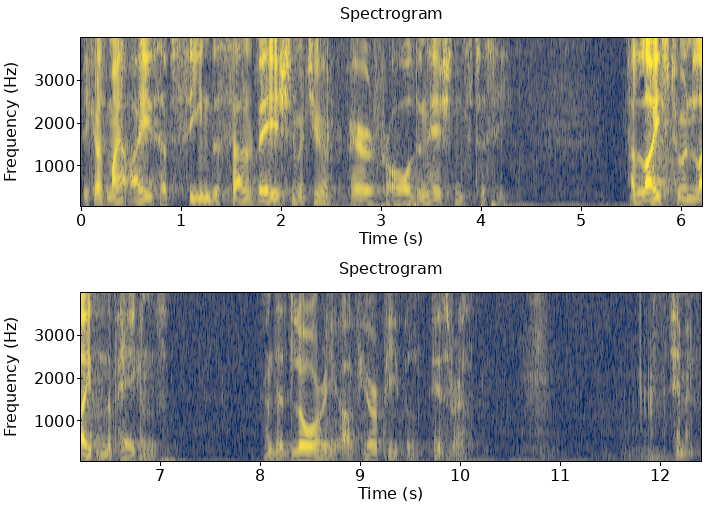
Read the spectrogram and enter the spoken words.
because my eyes have seen the salvation which you have prepared for all the nations to see, a light to enlighten the pagans and the glory of your people, Israel. Amen.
